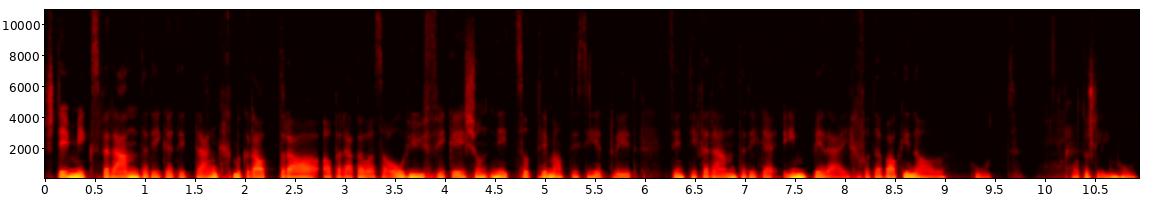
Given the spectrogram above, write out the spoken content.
Stimmungsveränderungen, dort denkt man gerade dran, aber eben was auch häufig ist und nicht so thematisiert wird, sind die Veränderungen im Bereich von der Vaginalhaut oder Schleimhaut.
